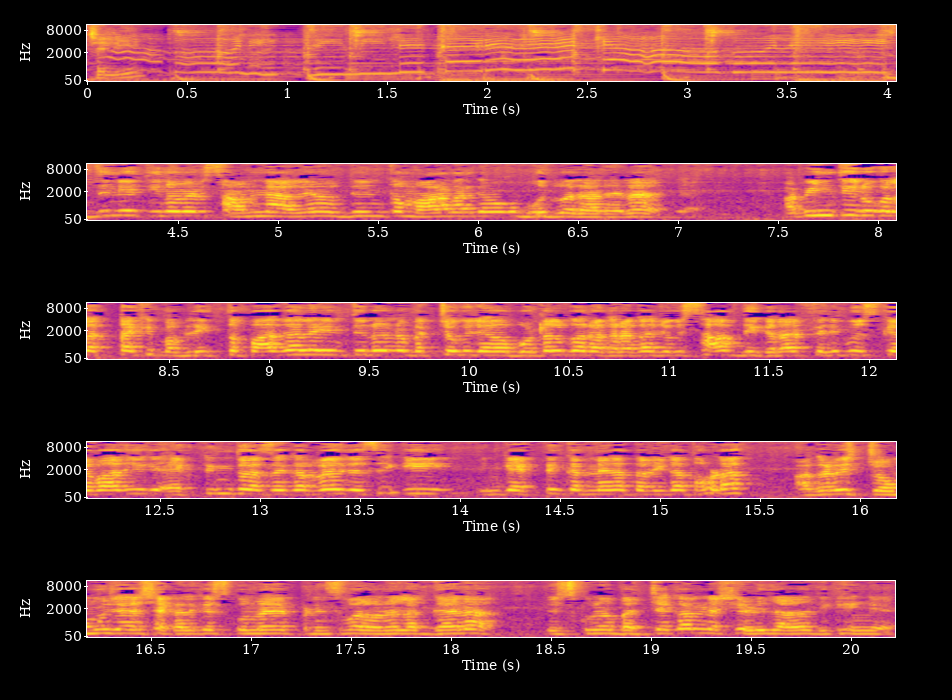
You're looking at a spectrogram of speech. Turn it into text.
चलिए। जिस दिन ये तीनों मेरे सामने आ गए, उस दिन इनका मार मार के मेरे को भूत बता देना है। अब इन तीनों को लगता है कि पब्लिक तो पागल है, इन तीनों ने बच्चों की जगह बोतल को रख रखा, जो कि साफ़ दिख रहा है। फिर भी उसके बाद ये एक्टिंग तो ऐसे कर रहे हैं, जैसे कि इनके एक्टिंग करने का तरीका थोड़ा, अगर इस चोमू जैसे शक्ल के स्कूल में प्रिंसिपल होने लग गया ना तो स्कूल में बच्चे कम नशेड़ी ज़्यादा दिखेंगे।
